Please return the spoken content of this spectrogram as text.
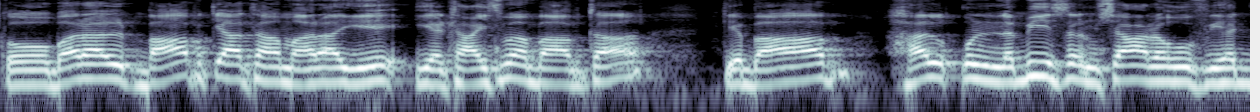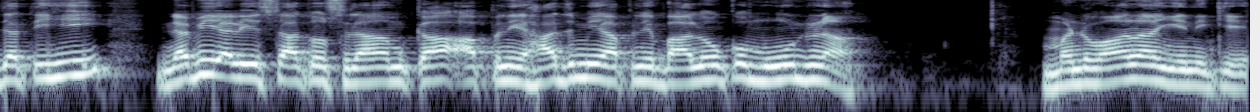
تو بہرحال باب کیا تھا ہمارا یہ؟ یہ اٹھائیسواں باب تھا کہ باب حلق النبی صلی وسلم شاہ رہو فی حجت ہی نبی علیہ السلاۃ والسلام کا اپنے حج میں اپنے بالوں کو مونڈنا۔ منڈوانا یعنی کہ۔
